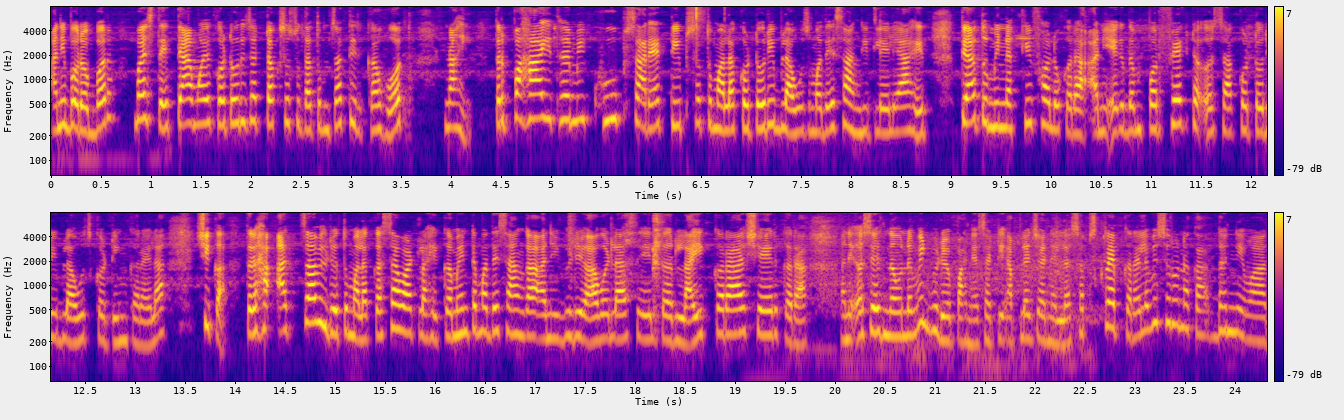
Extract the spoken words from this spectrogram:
आणि बरोबर बसते. त्यामुळे कटोरीचा टक्ससुद्धा तुमचा तिरका होत नाही. तर पहा इथं मी खूप साऱ्या टिप्स तुम्हाला कटोरी ब्लाऊजमध्ये सांगितलेल्या आहेत. त्या तुम्ही नक्की फॉलो करा आणि एकदम परफेक्ट असा कटोरी ब्लाऊज कटिंग करायला शिका. तर हा आजचा व्हिडिओ तुम्हाला कसा वाटला हे कमेंटमध्ये सांगा आणि व्हिडिओ आवडला असेल तर लाईक करा शेअर करा. आणि असेच नवनवीन व्हिडिओ पाहण्यासाठी आपल्या चॅनलला सबस्क्राईब करायला विसरू नका. धन्यवाद.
